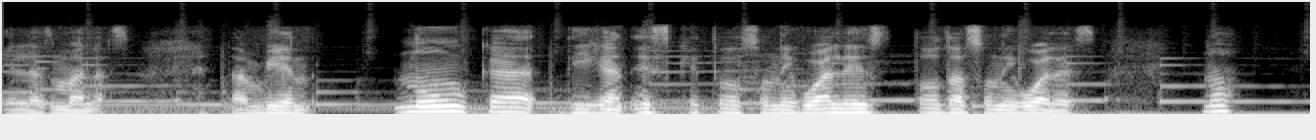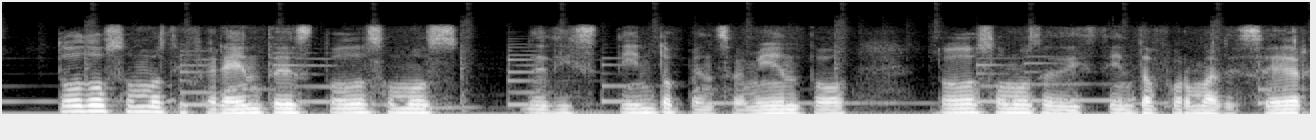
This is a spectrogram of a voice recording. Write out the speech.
en las malas. También nunca digan es que todos son iguales, todas son iguales. No, todos somos diferentes, todos somos de distinto pensamiento, todos somos de distinta forma de ser.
